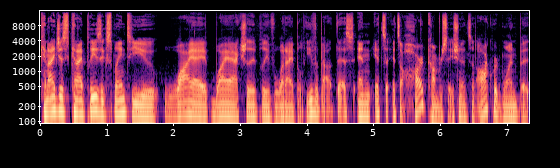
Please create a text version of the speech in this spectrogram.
can I just can I please explain to you why I why I actually believe what I believe about this? And it's it's a hard conversation. It's an awkward one, but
